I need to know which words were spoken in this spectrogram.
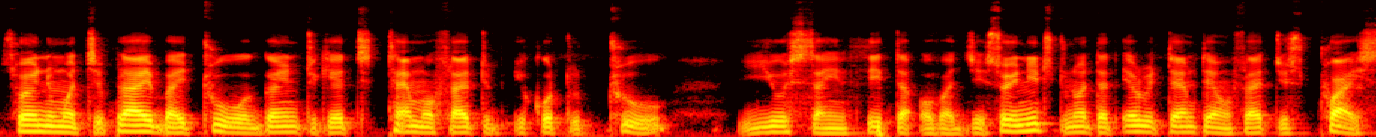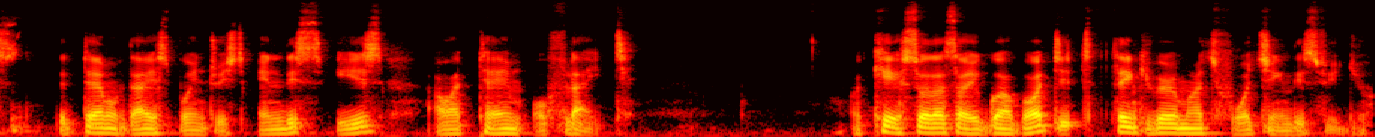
So when you multiply by 2, we're going to get time of flight to be equal to 2 u sine theta over g. So you need to note that every time time of flight is twice the time of the highest point reached. And this is our time of flight. Okay, so that's how you go about it. Thank you very much for watching this video.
